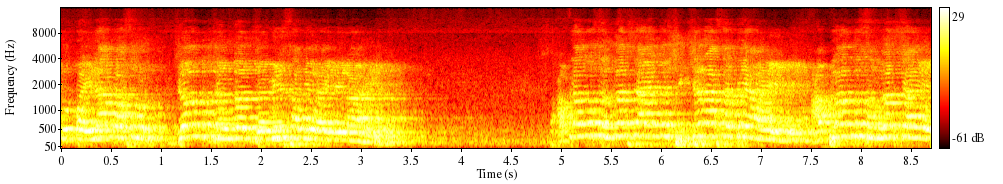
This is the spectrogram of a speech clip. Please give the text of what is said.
तो पहिल्यापासून जग जंगल जमीनसाठी राहिलेला आहे आपला जो संघर्ष आहे तो शिक्षणासाठी आहे आपला जो संघर्ष आहे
